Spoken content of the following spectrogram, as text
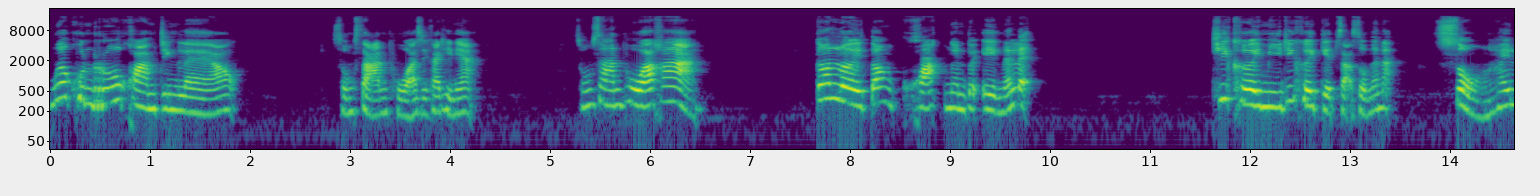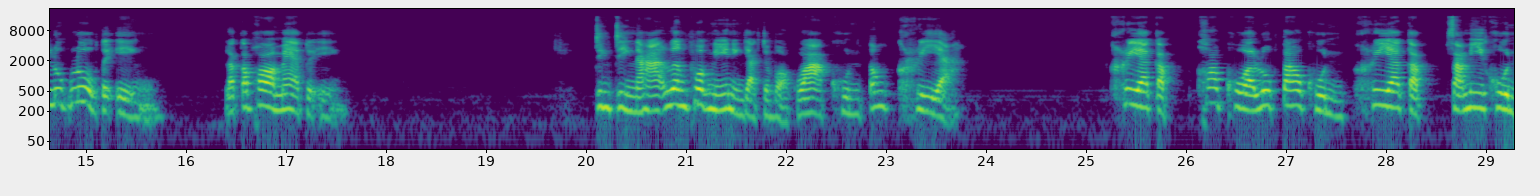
เมื่อคุณรู้ความจริงแล้ว สงสารผัวสิคะทีเนี้ยสงสารผัวค่ะ ก็เลยต้องควักเงินตัวเองนั่นแหละ ที่เคยมีที่เคยเก็บสะสมนั่นน่ะส่งให้ลูกๆตัวเอง แล้วก็พ่อแม่ตัวเอง จริงๆนะคะเรื่องพวกนี้หนิงอยากจะบอกว่าคุณต้องเคลียร์เคลียร์กับครอบครัวลูกเต้าคุณ เคลียร์กับสามีคุณ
